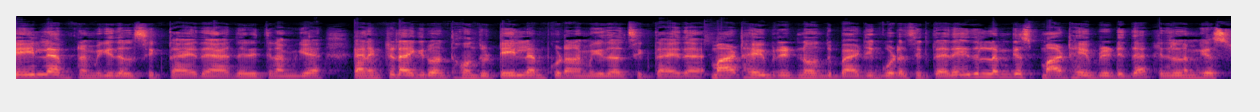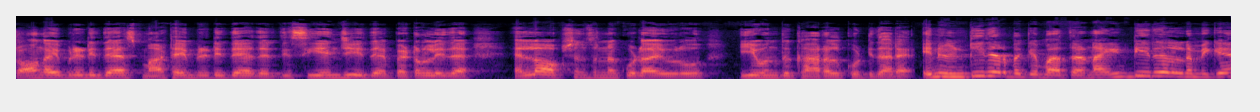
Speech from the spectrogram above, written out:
ಟೈಲ್ ಲ್ಯಾಂಪ್ ನಮಗೆ ಇದ್ರಲ್ಲಿ ಸಿಗ್ತಾ ಇದೆ. ಅದೇ ರೀತಿ ನಮಗೆ ಕನೆಕ್ಟೆಡ್ ಆಗಿರುವಂತಹ ಒಂದು ಟೈಲ್ ಲ್ಯಾಂಪ್ ಕೂಡ ನಮಗೆ ಇದ್ರಲ್ಲಿ ಸಿಗ್ತಾ ಇದೆ. ಸ್ಮಾರ್ಟ್ ಹೈಬ್ರಿಡ್ನ ಒಂದು ಬ್ಯಾಟಿಂಗ್ ಕೂಡ ಸಿಗ್ತಾ ಇದೆ. ಇದ್ರಲ್ಲಿ ನಮಗೆ ಸ್ಮಾರ್ಟ್ ಹೈಬ್ರಿಡ್ ಇದೆ. ಇದ್ರಲ್ಲಿ ನಮಗೆ ಸ್ಟ್ರಾಂಗ್ ಹೈಬ್ರಿಡ್ ಇದೆ ಸ್ಮಾರ್ಟ್ ಹೈಬ್ರಿಡ್ ಇದೆ, ಅದೇ ರೀತಿ ಸಿ ಜಿ ಇದೆ ಪೆಟ್ರೋಲ್ ಇದೆ, ಎಲ್ಲ ಆಪ್ಷನ್ಸ್ ಅನ್ನು ಕೂಡ ಇವರು ಈ ಒಂದು ಕಾರಲ್ಲಿ ಕೊಟ್ಟಿದ್ದಾರೆ. ಇನ್ನು ಇಂಟೀರಿಯರ್ ಬಗ್ಗೆ ಮಾತಾಡೋಣ. ಇಂಟೀರಿಯರ್ ನಮಗೆ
